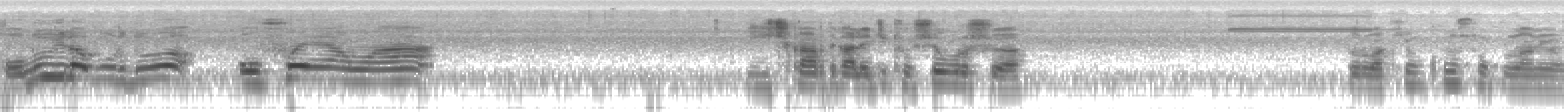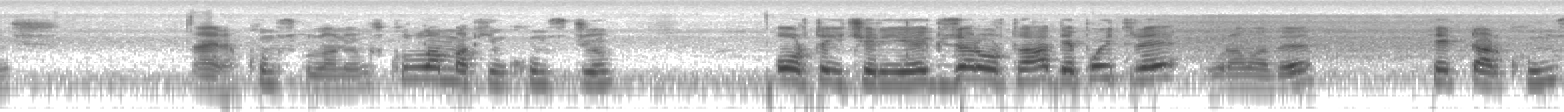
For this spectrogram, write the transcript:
Soluyla vurdu. Ofoe ama iyi çıkardı kaleci köşe vuruşu. Dur bakayım Kums mu kullanıyormuş? Aynen Kums kullanıyormuş. Kullan bakayım Kums'cum. Orta içeriye. Güzel orta. Depoitre vuramadı. Tekrar Kums.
